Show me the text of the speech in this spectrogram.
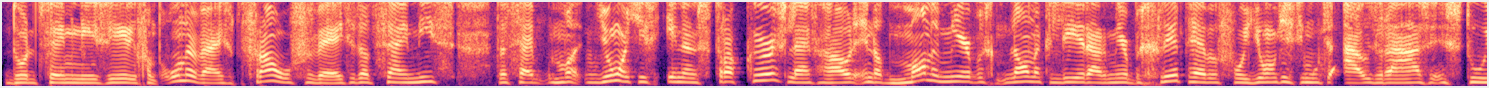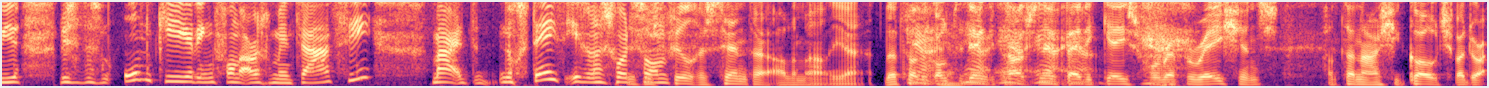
door het feminiseren van het onderwijs... vrouwen verweten dat zij, niet, dat zij jongetjes in een strak keurslijf houden... en dat mannen meer, mannelijke leraren meer begrip hebben... voor jongetjes die moeten uitrazen en stoeien. Dus het is een omkering van de argumentatie. Maar het, nog steeds is er een soort van... Het is dus veel recenter allemaal, ja. Dat zat ik ook te denken trouwens net bij de case for reparations van Tanahashi Coach... waardoor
